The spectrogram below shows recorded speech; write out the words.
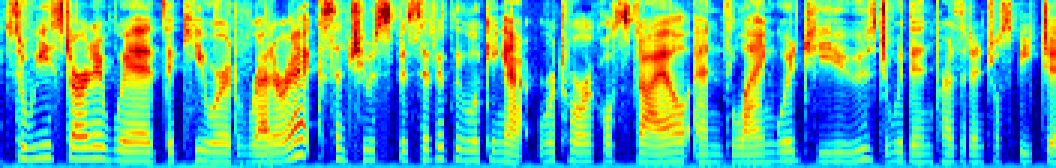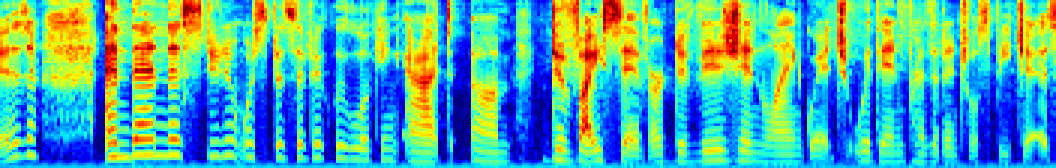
So, we started with the keyword rhetoric since she was specifically looking looking at rhetorical style and language used within presidential speeches. And then the student was specifically looking at um, divisive or division language within presidential speeches.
